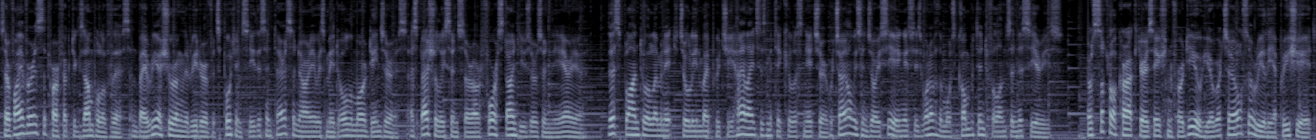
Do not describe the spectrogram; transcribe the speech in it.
Survivor is the perfect example of this, and by reassuring the reader of its potency, this entire scenario is made all the more dangerous, especially since there are 4 stand users in the area. This plan to eliminate Jolyne by Pucci highlights his meticulous nature, which I always enjoy seeing as he's one of the most competent villains in the series. There's subtle characterization for Dio here which I also really appreciate.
